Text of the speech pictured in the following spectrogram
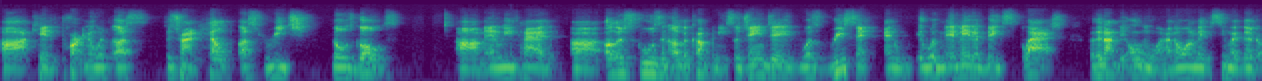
uh, can partner with us to try and help us reach those goals. Um, and we've had uh, other schools and other companies. So J&J was recent and it, was, it made a big splash, but they're not the only one. I don't want to make it seem like they're the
